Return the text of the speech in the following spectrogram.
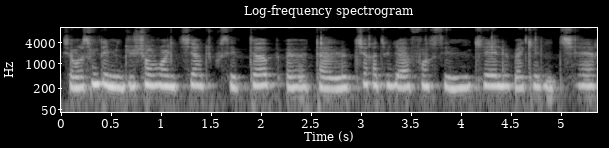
J'ai l'impression que tu as mis du chanvre en litière, du coup c'est top. Euh, tu as le petit râtelier à foin, c'est nickel, le bac à litière.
